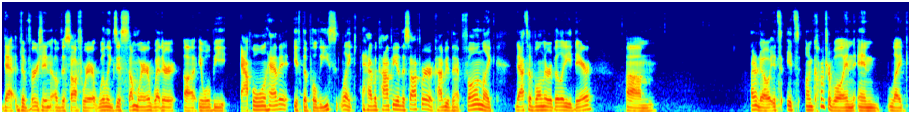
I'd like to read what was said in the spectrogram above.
that the version of the software will exist somewhere. Whether uh, it will be Apple will have it, if the police like have a copy of the software or a copy of that phone, like that's a vulnerability there. Um, I don't know. It's it's uncomfortable and and like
